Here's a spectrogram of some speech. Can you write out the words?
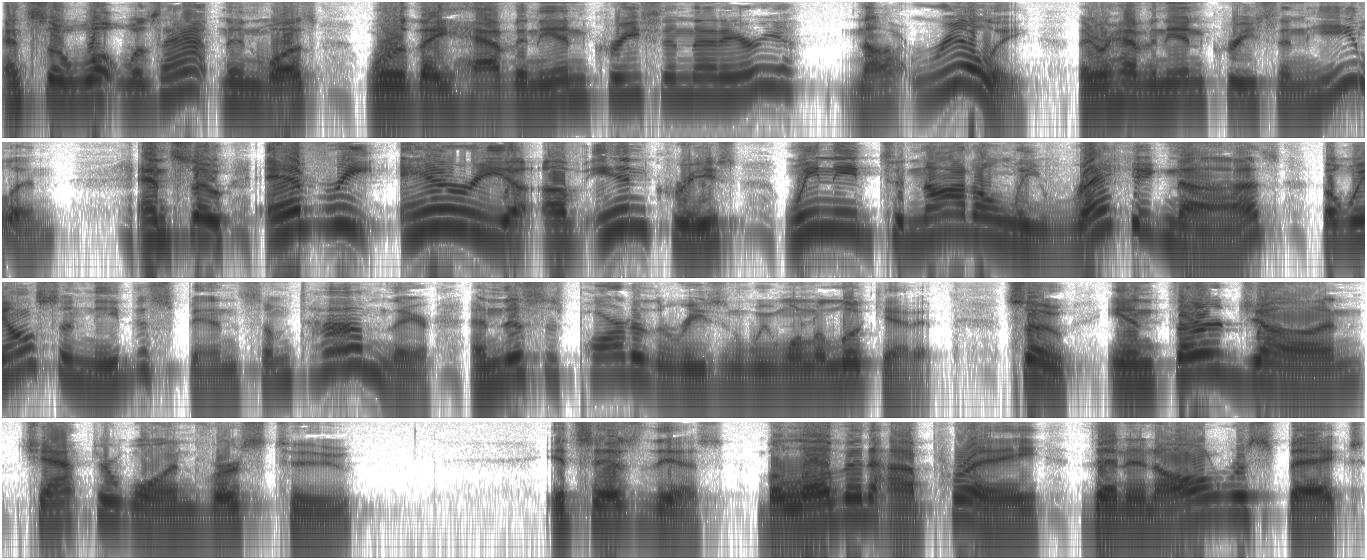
And so what was happening was were they having increase in that area? Not really. They were having increase in healing. And so every area of increase we need to not only recognize but we also need to spend some time there. And this is part of the reason we want to look at it so in 3 John chapter 1 verse 2 it says this, "Beloved, I pray that in all respects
